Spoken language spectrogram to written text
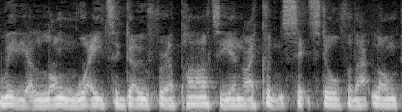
really a long way to go for a party, and I couldn't sit still for that long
